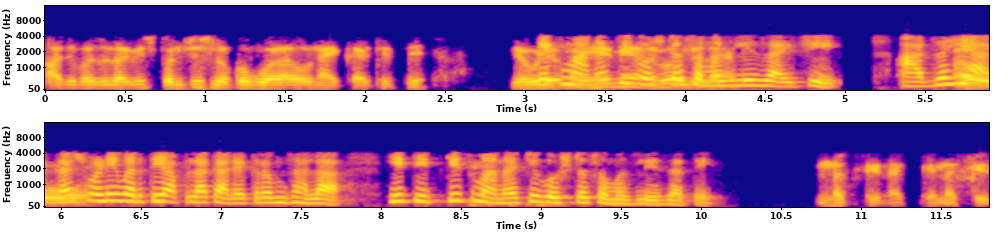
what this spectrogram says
आजूबाजूला वीस पंचवीस लोक गोळा होऊन ऐकायचे ते. एवढे एक मानाची गोष्ट. समजली जायची. आजही हो. आकाशवाणीवरती आपला कार्यक्रम झाला ही तितकीच मानाची गोष्ट समजली जाते. नक्की नक्की नक्कीच.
